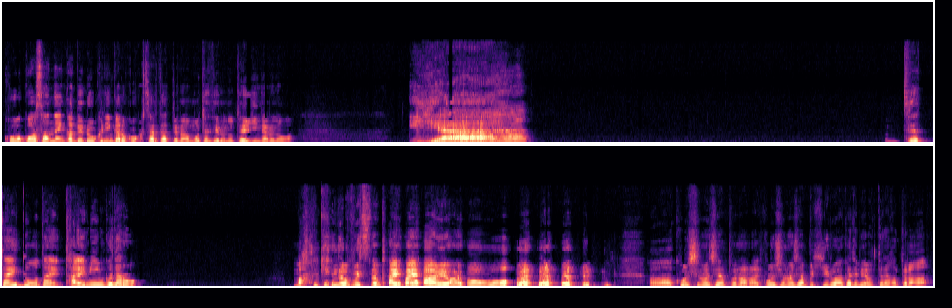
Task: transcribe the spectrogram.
高校3年間で6人から告されたっていうのはモテてるの定義になるの？いや絶対同体タイミングだろ？負けの物の会話やめようよ、もう。ああ、今週のジャンプのな、今週のジャンプヒーローアカデミア売ってなかったな。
